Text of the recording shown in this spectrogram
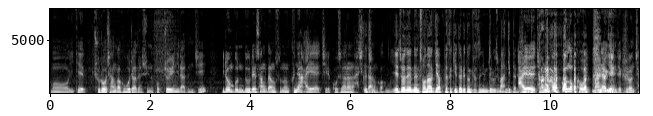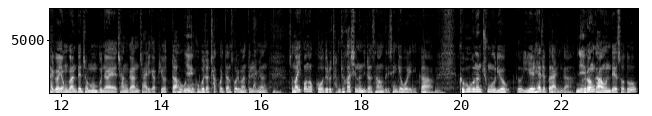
뭐 이렇게 주로 장관 후보자가 될 수 있는 법조인이라든지 이런 분들의 상당수는 그냥 아예 질 고사를 하신다는 거. 예전에는 전화기 앞에서 기다리던 교수님들 요즘 안 기다리죠. 아예 정 꺼, 꺼놓고 만약에 예. 이제 그런 자기와 연관된 전문 분야의 장관 자리가 비었다 혹은 예. 뭐 후보자 찾고 있다는 소리만 들리면 전화기 꺼놓고 어디로 잠적하시는 이런 상황들이 생겨버리니까 그 부분은 충분히 어, 이해를 해야 될 것 아닌가. 예. 그런 가운데서도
